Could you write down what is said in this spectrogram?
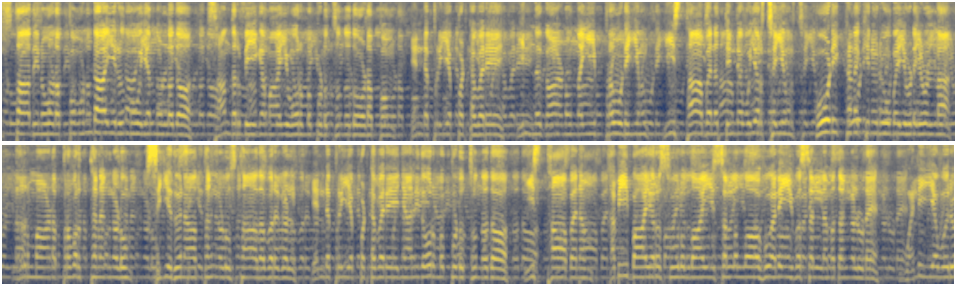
ഉസ്താദിനോടൊപ്പം ഉണ്ടായിരുന്നു എന്നുള്ളത് സാന്ദർഭികമായി ഓർമ്മപ്പെടുത്തുന്നതോടൊപ്പം എന്റെ പ്രിയപ്പെട്ടവരെ ഇന്ന് കാണുന്ന ഈ പ്രൗഢിയും ഈ സ്ഥാപനത്തിന്റെ ഉയർച്ചയും കോടിക്കണക്കിന് രൂപയുടെയുള്ള നിർമ്മാണ പ്രവർത്തനങ്ങളും സയ്യദുനാ തങ്ങൾ ഉസ്താദ് അവർകൾ എന്റെ പ്രിയപ്പെട്ടവരെ ഞാൻ ഇത് ഓർമ്മപ്പെടുത്തുന്നത് ഈ സ്ഥാപനം ഹബീബായ റസൂലുള്ളാഹി സ്വല്ലല്ലാഹു അലൈഹി വസല്ലമ തങ്ങളുടെ വലിയ ഒരു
